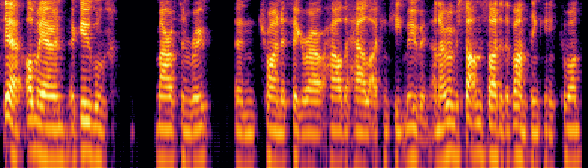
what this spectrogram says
so yeah, on my own, I googled marathon route and trying to figure out how the hell I can keep moving. And I remember sat on the side of the van thinking, "Come on,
